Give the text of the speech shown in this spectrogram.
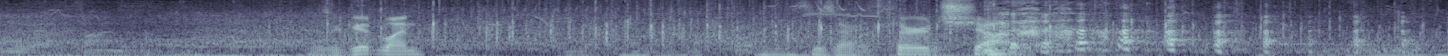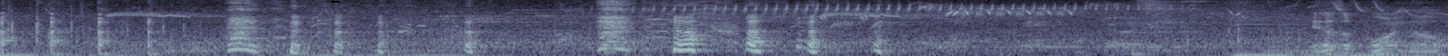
You gotta find it. It was a good one. This is our third shot. He has a point though.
